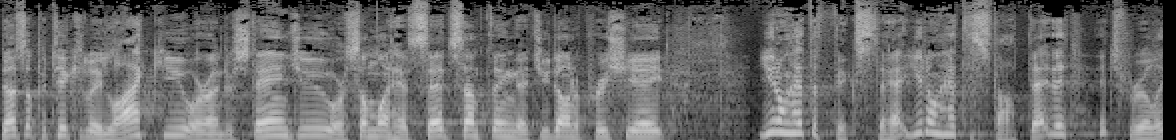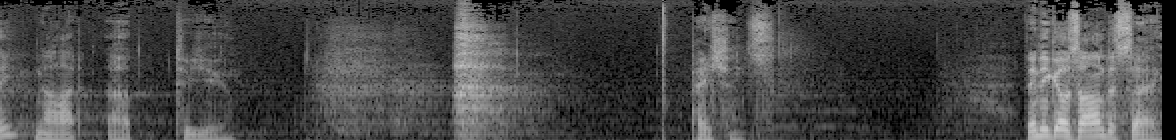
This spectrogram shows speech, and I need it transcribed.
doesn't particularly like you or understand you, or someone has said something that you don't appreciate, you don't have to fix that. You don't have to stop that. It, it's really not up to you. Patience. Then he goes on to say,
